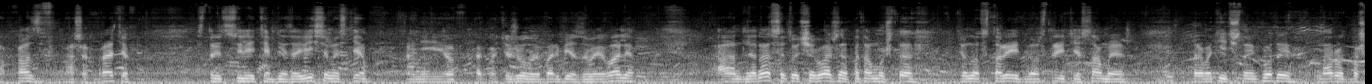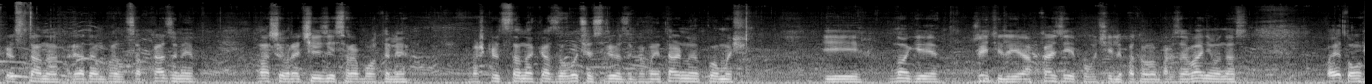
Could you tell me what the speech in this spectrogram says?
абхазов, наших братьев, с 30-летием независимости. Они ее в такой тяжелой борьбе завоевали. А для нас это очень важно, потому что 92-е, 93-е самые драматичные годы. Народ Башкортостана рядом был с абхазами. Наши врачи здесь работали. Башкортостан оказывал очень серьезную гуманитарную помощь. И многие жители Абхазии получили потом образование у нас. Поэтому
